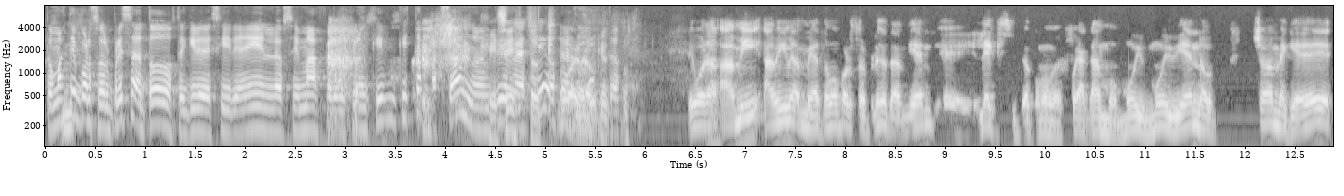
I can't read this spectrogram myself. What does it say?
tomaste por sorpresa a todos, te quiero decir, ¿eh? en los semáforos. Dijeron, ¿qué, qué está pasando en ¿Qué y bueno, a mí, a mí me, tomó por sorpresa también eh, el éxito, como me fue acá muy, muy bien. yo me quedé,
